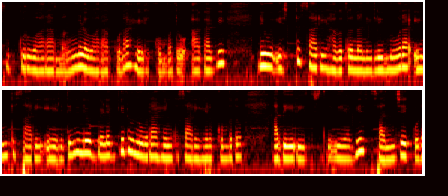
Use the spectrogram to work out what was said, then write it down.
ಶುಕ್ರವಾರ, ಮಂಗಳವಾರ ಕೂಡ ಹೇಳ್ಕೊಬೋದು. ಹಾಗಾಗಿ ನೀವು ಎಷ್ಟು ಸಾರಿ ಆಗುತ್ತೋ ನಾನು ಇಲ್ಲಿ ನೂರ ಎಂಟು ಸಾರಿ ಹೇಳಿದ್ದೀನಿ. ನೀವು ಬೆಳಗ್ಗೆನೂ ನೂರ ಎಂಟು ಸಾರಿ ಹೇಳ್ಕೊಬೋದು. ಅದೇ ರೀತಿಯಾಗಿ ಸಂಜೆ ಕೂಡ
